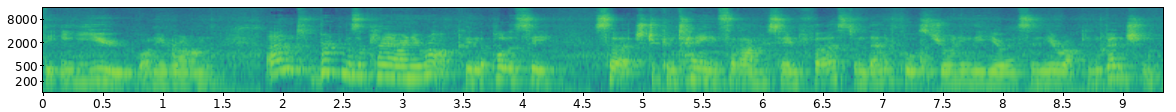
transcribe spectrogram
the EU on Iran. And Britain was a player in Iraq in the policy search to contain Saddam Hussein first, and then, of course, joining the US in the Iraq invention,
